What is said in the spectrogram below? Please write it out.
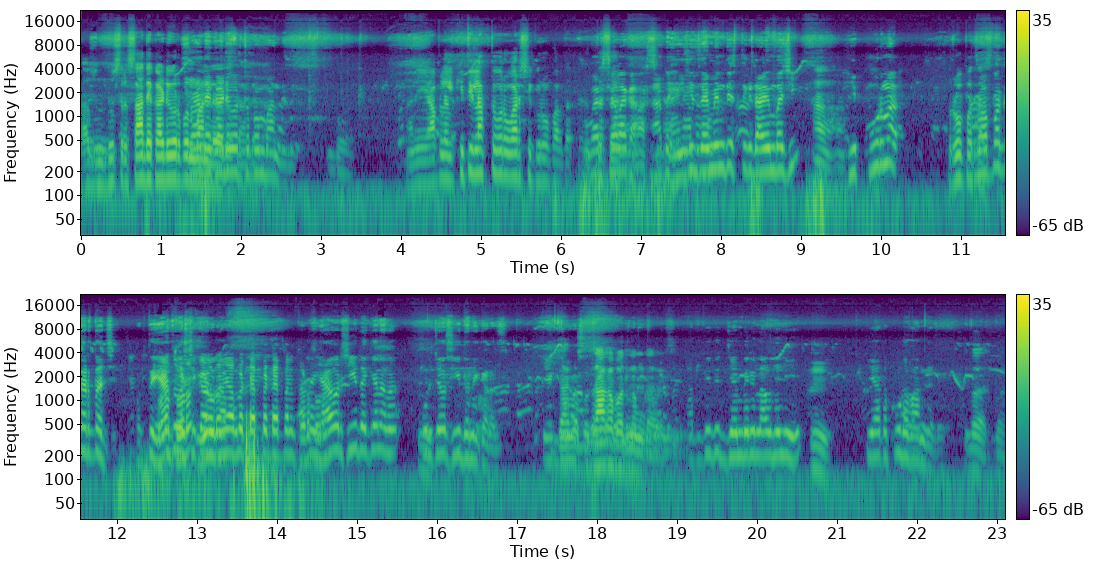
अजून दुसरं साध्या काडीवर पण साध्या बांधलं गाडीवरचं पण बांधलेलं जातं. आणि आपल्याला किती लागतं बरं वार्षिक रोप आता? वर्षाला का? आता ही जी जमीन दिसते की डाळिंबाची हा हा. ही पूर्ण रोपच रोपा करताची फक्त ह्याच थोडं- वर्षी एवढं नाही आपलं टप्प्या थोडं ह्या वर्षी इथं केलं ना पुढच्या वर्षी इथं नाही करायचं. एक दोन वर्ष. जागा बदलून करायची आता तिथे जेंबेरी लावलेली आहे, हम्म. ती आता पुढं बांधलेली बर बर.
